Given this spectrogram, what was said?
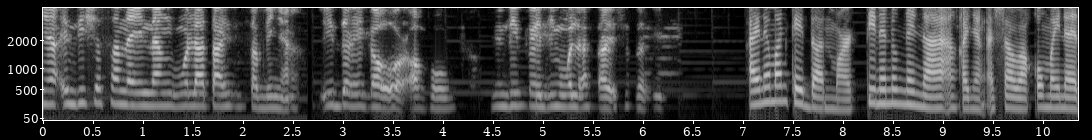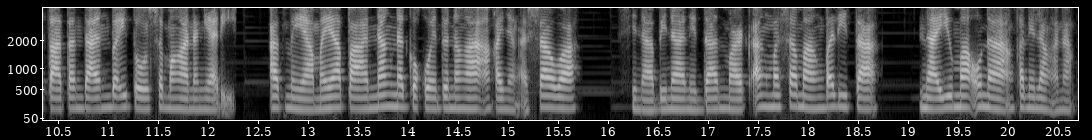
niya, hindi siya sanay nang wala tayo sa tabi niya. Either ikaw or ako. Hindi pwedeng wala tayo sa tabi. Ay naman kay Denmark, tinanong na na ang kanyang asawa kung may natatandaan ba ito sa mga nangyari. At maya-maya pa nang nagkukwento na nga ang kanyang asawa, Sinabi na ni Denmark ang masamang balita na yumauna ang kanilang anak.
